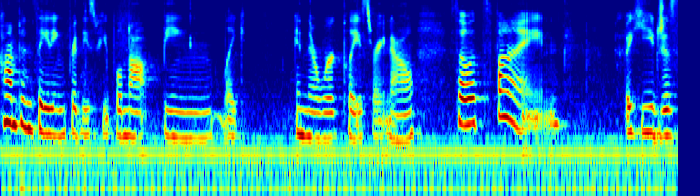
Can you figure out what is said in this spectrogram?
compensating for these people not being like in their workplace right now, so it's fine. But he just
